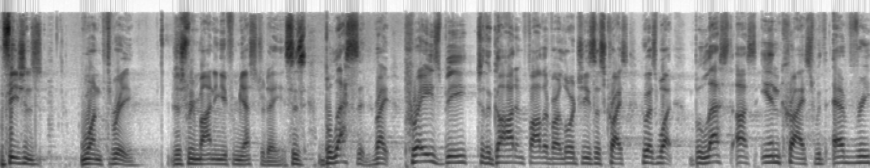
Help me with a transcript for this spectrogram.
Ephesians 1 3. Just reminding you from yesterday. It says, Blessed, right? Praise be to the God and Father of our Lord Jesus Christ, who has what? Blessed us in Christ with every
